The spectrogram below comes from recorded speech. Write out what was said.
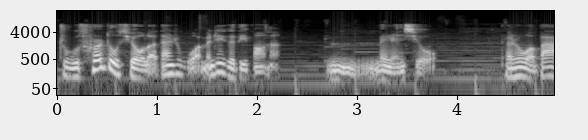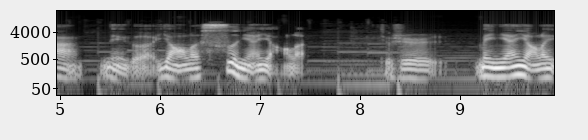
主村都修了，但是我们这个地方呢，嗯，没人修。他说我爸那个养了四年羊了，就是每年养了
